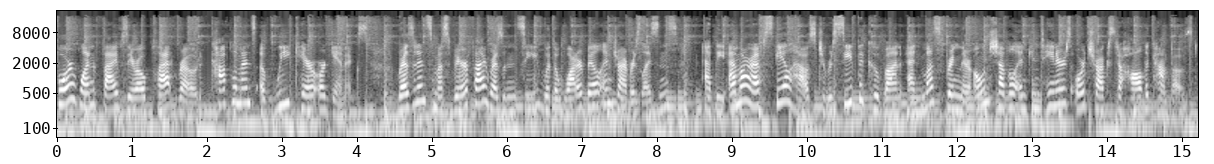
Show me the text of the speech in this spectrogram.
4150 Platt Road, compliments of We Care Organics. Residents must verify residency with a water bill and driver's license at the MRF Scale House to receive the coupon and must bring their own shovel and containers or trucks to haul the compost.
